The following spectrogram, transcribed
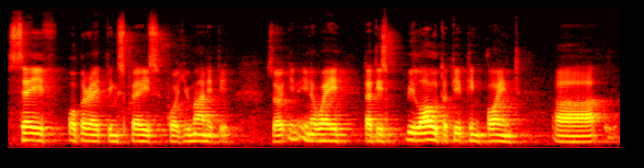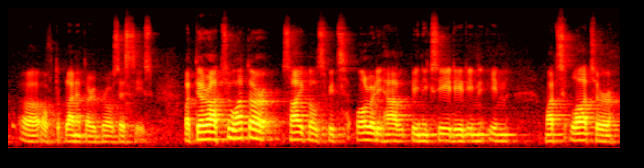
safe operating space for humanity. So in, in a way that is below the tipping point uh, uh, of the planetary processes. But there are two other cycles which already have been exceeded in, in much larger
